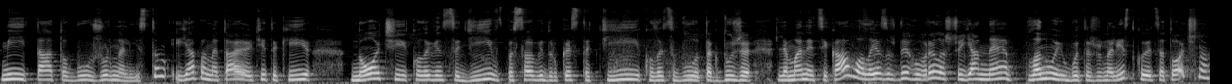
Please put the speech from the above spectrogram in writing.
мій тато був журналістом, і я пам'ятаю ті такі. Ночі, коли він сидів, писав від руки статті, коли це було так дуже для мене цікаво, але я завжди говорила, що я не планую бути журналісткою, це точно.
